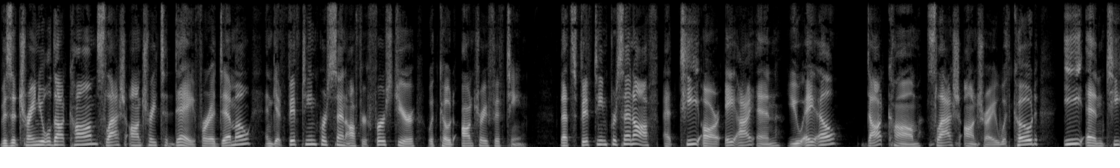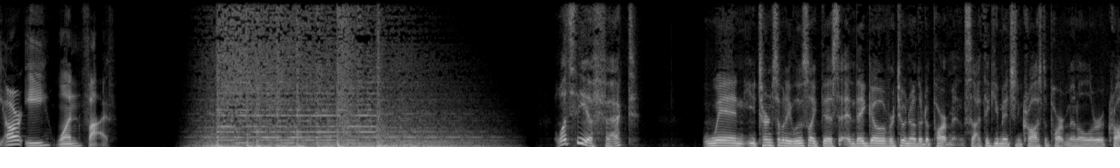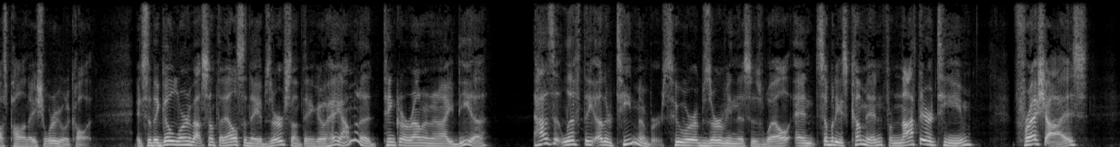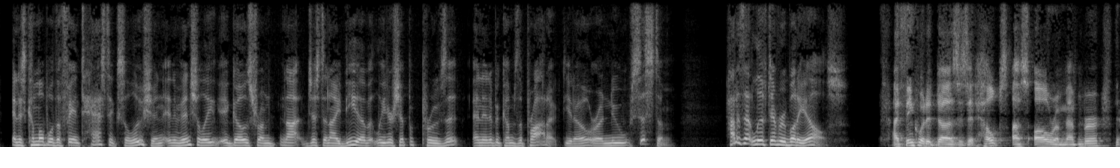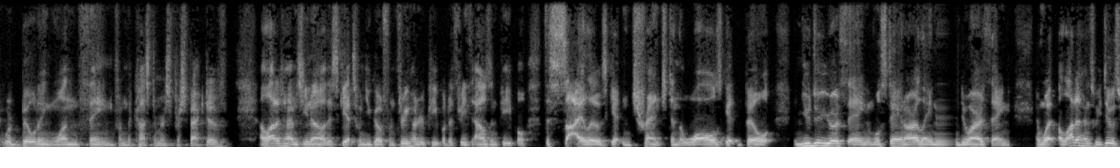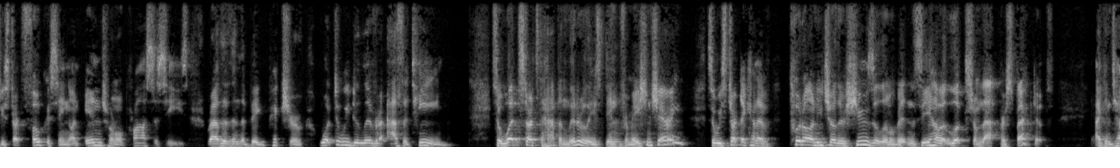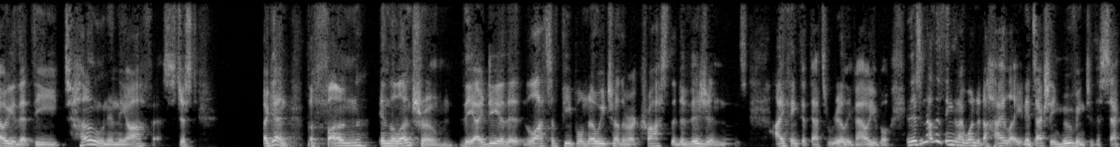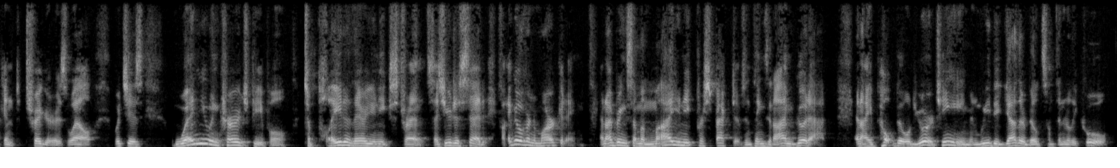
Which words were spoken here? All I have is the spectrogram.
Visit trainual.com slash entree today for a demo and get 15% off your first year with code entree15. That's 15% off at T-R-A-I-N-U-A-L dot com slash entree with code ENTRE15. What's the effect when you turn somebody loose like this and they go over to another department? So I think you mentioned cross departmental or cross pollination, whatever you want to call it. And so they go learn about something else and they observe something and go, Hey, I'm going to tinker around on an idea. How does it lift the other team members who are observing this as well? And somebody has come in from not their team, fresh eyes, and has come up with a fantastic solution. And eventually it goes from not just an idea, but leadership approves it and then it becomes the product, you know, or a new system. How does that lift everybody else? I think what it does is it helps us all remember that we're building one thing from the customer's perspective. A lot of times, you know how this gets when you go from 300 people to 3,000 people, the silos get entrenched and the walls get built and you do your thing and we'll stay in our lane and do our thing. And what a lot of times we do is we start focusing on internal processes rather than the big picture. of What do we deliver as a team? So what starts to happen literally is information sharing. So we start to kind of put on each other's shoes a little bit and see how it looks from that perspective. I can tell you that the tone in the office, just again, the fun in the lunchroom, the idea that lots of people know each other across the divisions. I think that that's really valuable. And there's another thing that I wanted to highlight, and it's actually moving to the second trigger as well, which is when you encourage people to play to their unique strengths, as you just said, if I go over into marketing and I bring some of my unique perspectives and things that I'm good at, and I help build your team and we together build something really cool,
